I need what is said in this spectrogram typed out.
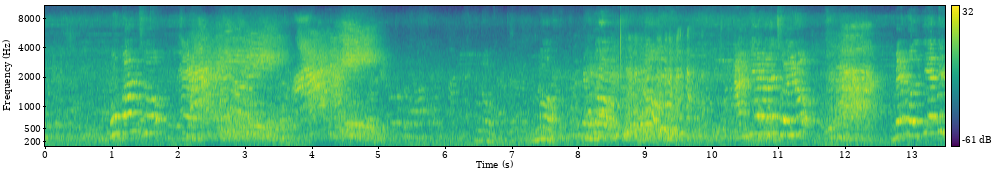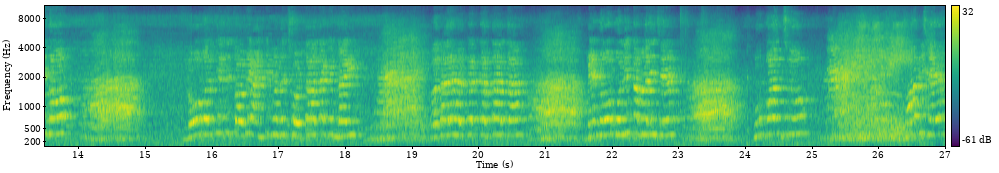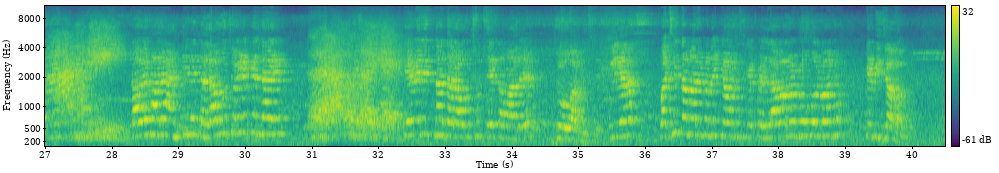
જોવાનું છે. ક્લિયર પછી તમારે મને કહેવાનું છે કે પહેલા વાળો નો બોલવાનો કે બીજા વાળો?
